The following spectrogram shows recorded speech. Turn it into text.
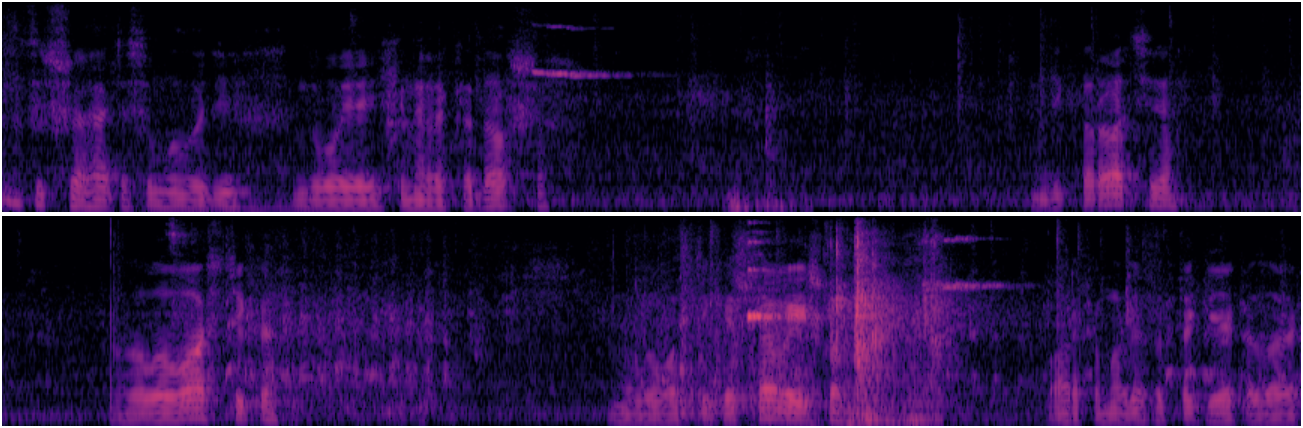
Ну, Тут ще геть ось молоді. Двоє їх і не викидавши. Декорація, викидав ще. Декорація. Головастика. Головастика ще вийшла. Парка молодих такі, я казав, як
